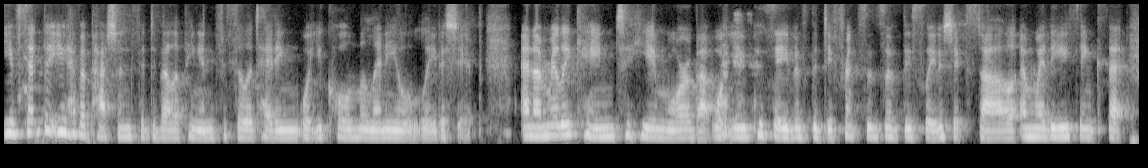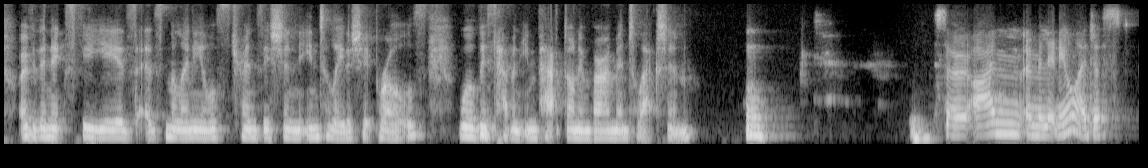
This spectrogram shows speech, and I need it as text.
You've said that you have a passion for developing and facilitating what you call millennial leadership. And I'm really keen to hear more about what you perceive as the differences of this leadership style and whether you think that over the next few years, as millennials transition into leadership roles, will this have an impact on environmental action? Mm. So I'm a millennial. I just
